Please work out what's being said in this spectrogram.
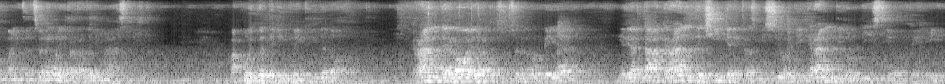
formalizzazione con il trattato di Maastricht, ma poi quel delinquente di Delors grande eroe della costruzione europea, in realtà grande cinghia di trasmissione dei grandi lobbisti europei,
